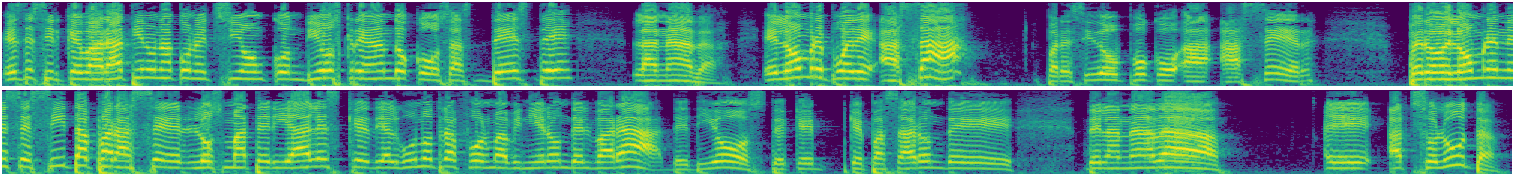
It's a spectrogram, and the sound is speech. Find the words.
Es decir, que bará tiene una conexión con Dios creando cosas desde la nada. El hombre puede asá, parecido un poco a hacer, pero el hombre necesita para hacer los materiales que de alguna otra forma vinieron del vará, de Dios, de que, pasaron de, la nada eh, absoluta.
